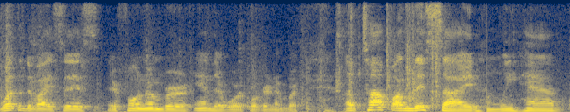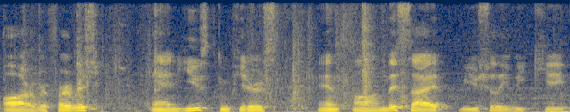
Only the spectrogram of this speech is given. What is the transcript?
what the device is, their phone number, and their work order number. Up top on this side, we have our refurbished and used computers, and on this side, usually we keep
